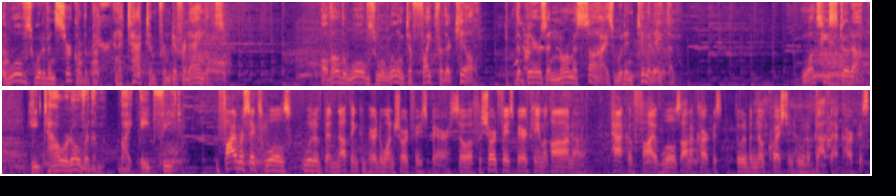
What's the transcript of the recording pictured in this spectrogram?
the wolves would have encircled the bear and attacked him from different angles. Although the wolves were willing to fight for their kill, the bear's enormous size would intimidate them. Once he stood up, he towered over them by eight feet. Five or six wolves would have been nothing compared to one short-faced bear. So if a short-faced bear came upon a pack of five wolves on a carcass, there would have been no question who would have got that carcass.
